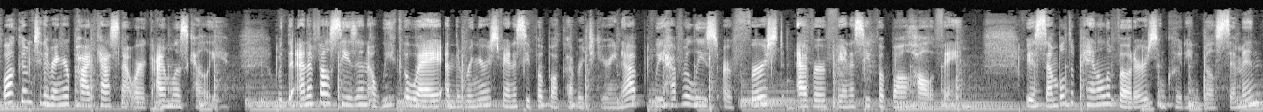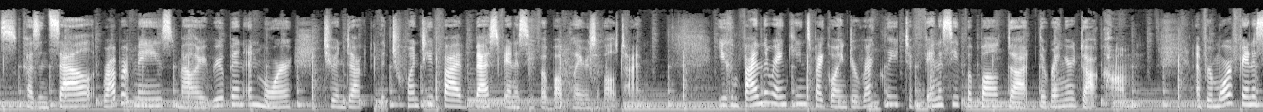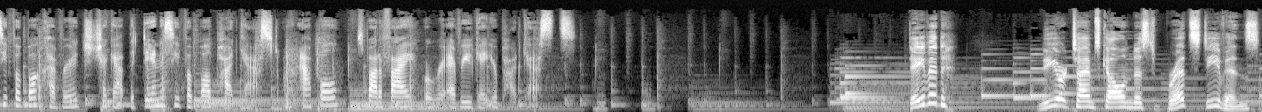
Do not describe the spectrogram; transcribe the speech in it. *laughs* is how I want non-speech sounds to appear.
Welcome to the Ringer Podcast Network. I'm Liz Kelly. With the NFL season a week away and the Ringer's fantasy football coverage gearing up, we have released our first ever Fantasy Football Hall of Fame. We assembled a panel of voters, including Bill Simmons, Cousin Sal, Robert Mays, Mallory Rubin, and more, to induct the 25 best fantasy football players of all time. You can find the rankings by going directly to fantasyfootball.theringer.com. And for more fantasy football coverage, check out the Fantasy Football Podcast on Apple, Spotify, or wherever you get your podcasts. David, New York Times columnist Bret Stephens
